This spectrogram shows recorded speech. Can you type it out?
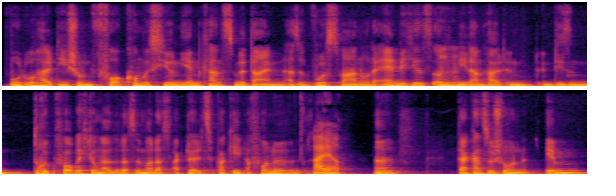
wo du halt die schon vorkommissionieren kannst mit deinen, also Wurstwaren oder ähnliches, also Mhm. die dann halt in, in diesen Drückvorrichtungen, also dass immer das aktuellste Paket nach vorne Ah ja. Ne? Da kannst du schon im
